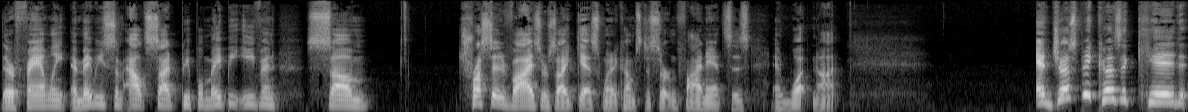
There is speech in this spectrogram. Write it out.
their family, and maybe some outside people, maybe even some trusted advisors, I guess, when it comes to certain finances and whatnot. And just because a kid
